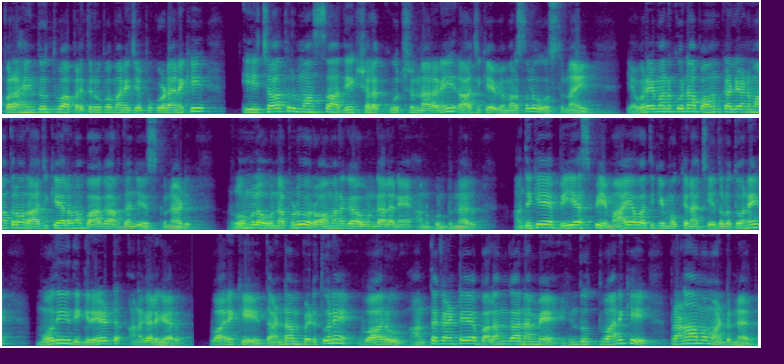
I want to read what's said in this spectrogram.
అపర హిందుత్వ ప్రతిరూపమని చెప్పుకోవడానికి ఈ చాతుర్మాస దీక్షల కూర్చున్నారని రాజకీయ విమర్శలు వస్తున్నాయి. ఎవరేమనుకున్నా పవన్ కళ్యాణ్ మాత్రం రాజకీయాలను బాగా అర్థం చేసుకున్నాడు. రోమ్లో ఉన్నప్పుడు రోమన్గా ఉండాలనే అనుకుంటున్నారు. అందుకే బీఎస్పీ మాయావతికి మొక్కిన చేతులతోనే మోదీ ది గ్రేట్ అనగలిగారు. వారికి దండం పెడుతూనే వారు అంతకంటే బలంగా నమ్మే హిందుత్వానికి ప్రణామం అంటున్నారు.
